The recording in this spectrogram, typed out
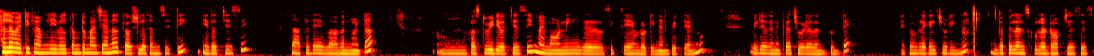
Hello YT family welcome to my channel Kousala Tammisetti ఇది వచ్చేసి సాటర్డే వ్లాగ్ అనమాట ఫస్ట్ వీడియో వచ్చేసి my morning six AM routine అని పెట్టాను. వీడియో కనుక చూడాలనుకుంటే అకౌంట్లోకి వెళ్ళి చూడండి. ఇంకా పిల్లల్ని స్కూల్లో డ్రాప్ చేసేసి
